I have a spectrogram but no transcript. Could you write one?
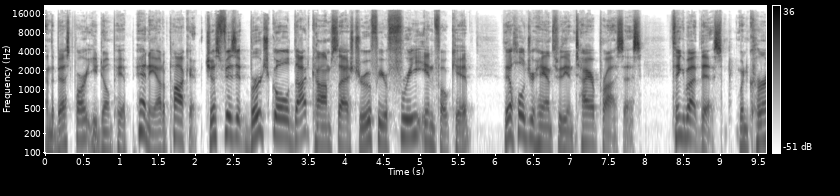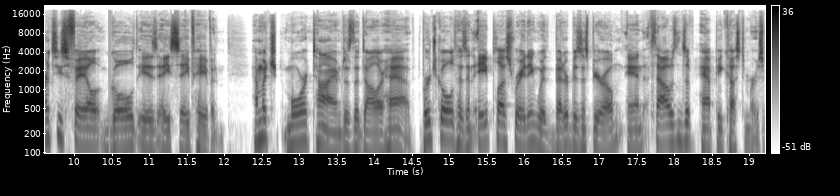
And the best part, you don't pay a penny out of pocket. Just visit birchgold.com slash Drew for your free info kit. They'll hold your hand through the entire process. Think about this when currencies fail, gold is a safe haven. How much more time does the dollar have? Birch Gold has an A plus rating with Better Business Bureau and thousands of happy customers.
